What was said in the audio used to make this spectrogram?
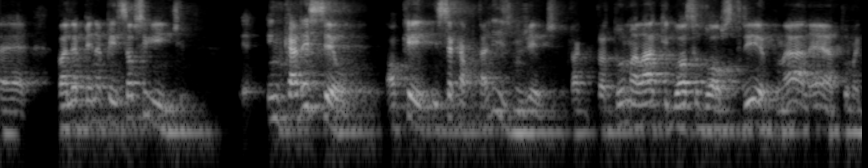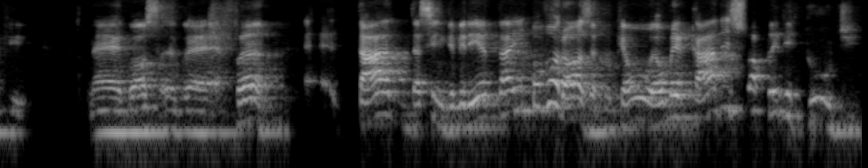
é, vale a pena pensar o seguinte: encareceu. Ok, isso é capitalismo, gente. Para a turma lá que gosta do austríaco, né, né a turma que né, gosta, é, é fã, tá assim deveria estar tá empolvorosa, porque é o, é o mercado em sua plenitude,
